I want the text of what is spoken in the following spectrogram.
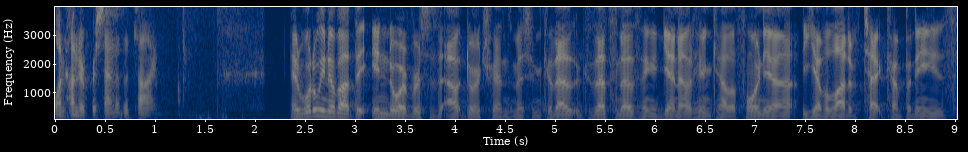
100% of the time. And what do we know about the indoor versus outdoor transmission? Because that, that's another thing. Again, out here in California, you have a lot of tech companies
